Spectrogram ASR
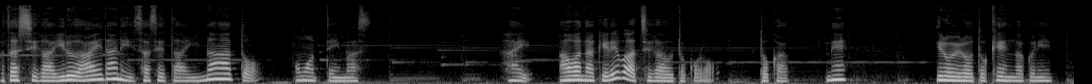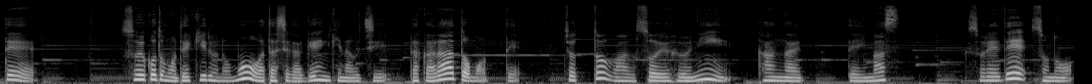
私がいる間にさせたいなと思っています。はい。合わなければ違うところとかね。いろいろと見学に行ってそういうこともできるのも私が元気なうちだからと思ってちょっとまあそういうふうに考えています。それでその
